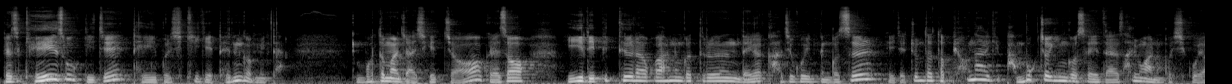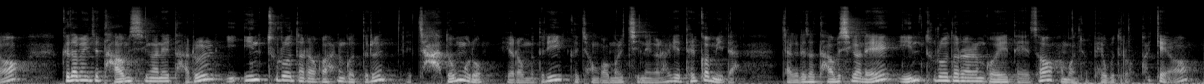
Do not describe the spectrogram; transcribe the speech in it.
그래서 계속 이제 대입을 시키게 되는 겁니다. 어떤 말인지 아시겠죠? 그래서 이 리피트라고 하는 것들은 내가 가지고 있는 것을 이제 좀 더 더 편하게 반복적인 것에 대해 사용하는 것이고요. 그 다음에 이제 다음 시간에 다룰 이 인트로다라고 하는 것들은 자동으로 여러분들이 그 점검을 진행을 하게 될 겁니다 자 그래서 다음 시간에 인트로더라는 거에 대해서 한번 좀 배워보도록 할게요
